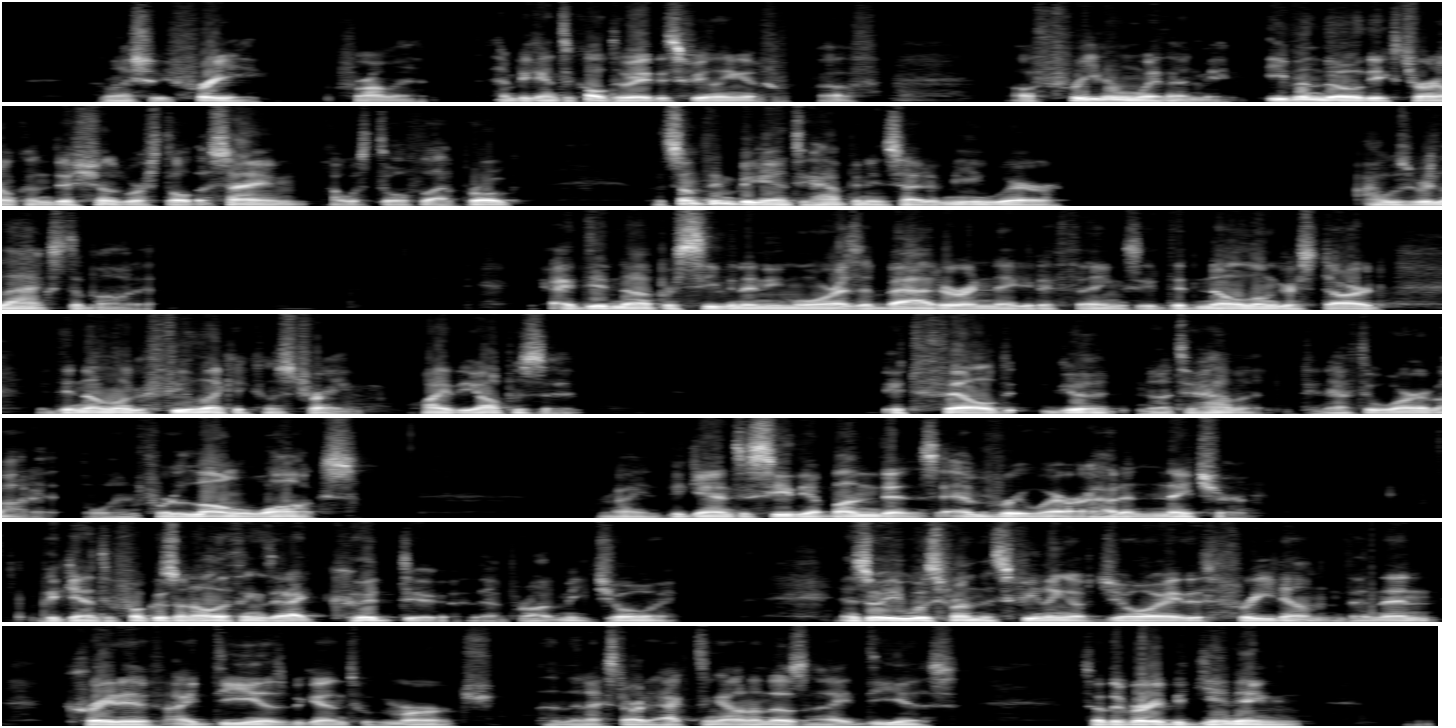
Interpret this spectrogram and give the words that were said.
I'm actually free from it. And began to cultivate this feeling of, of, of freedom within me. Even though the external conditions were still the same, I was still flat broke. But something began to happen inside of me where I was relaxed about it. I did not perceive it anymore as a bad or a negative thing. It did no longer start. It did no longer feel like a constraint. Quite the opposite. it felt good not to have it. Didn't have to worry about it. I went for long walks. Right, began to see the abundance everywhere out in nature. Began to focus on all the things that I could do that brought me joy. And so it was from this feeling of joy, this freedom, and then creative ideas began to emerge. And then I started acting out on those ideas. So at the very beginning,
